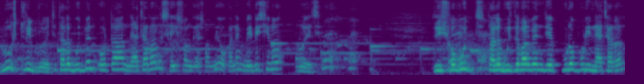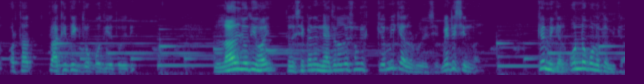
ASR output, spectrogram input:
ব্লু স্ট্রিপ রয়েছে, তাহলে বুঝবেন ওটা ন্যাচারাল সেই সঙ্গে সঙ্গে ওখানে মেডিসিনও রয়েছে। যদি সবুজ, তাহলে বুঝতে পারবেন যে পুরোপুরি ন্যাচারাল অর্থাৎ প্রাকৃতিক দ্রব্য দিয়ে তৈরি। লাল যদি হয়, তাহলে সেখানে ন্যাচারালের সঙ্গে কেমিক্যাল রয়েছে মেডিসিন নয়। কেমিক্যাল অন্য কোনো কেমিক্যাল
